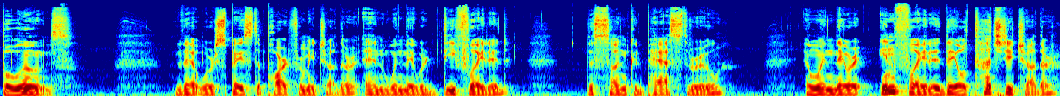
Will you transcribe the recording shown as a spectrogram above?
balloons that were spaced apart from each other, and when they were deflated, the sun could pass through. And when they were inflated, they all touched each other,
